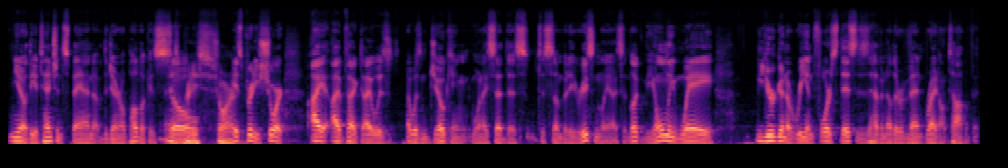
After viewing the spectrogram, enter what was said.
you know the attention span of the general public is so pretty short. It's pretty short. I, I in fact I was I wasn't joking when I said this to somebody recently. I said, look, the only way you're going to reinforce this is to have another event right on top of it.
